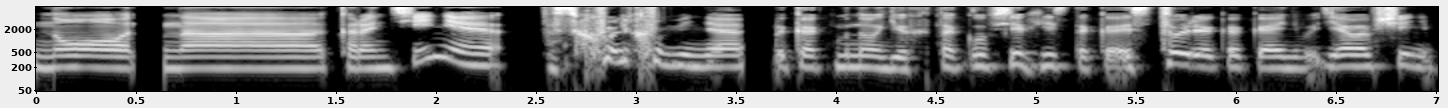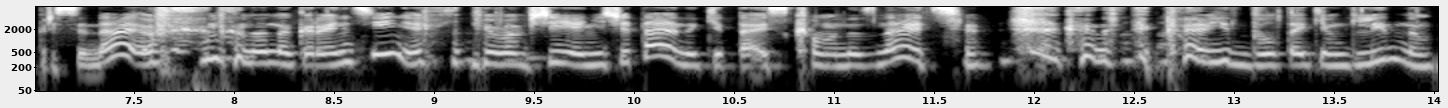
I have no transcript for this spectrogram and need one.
но на карантине поскольку у меня, как многих, так у всех есть такая история какая-нибудь, я вообще не приседаю, но на карантине, и вообще я не читаю на китайском, но знаете, ковид был таким длинным.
